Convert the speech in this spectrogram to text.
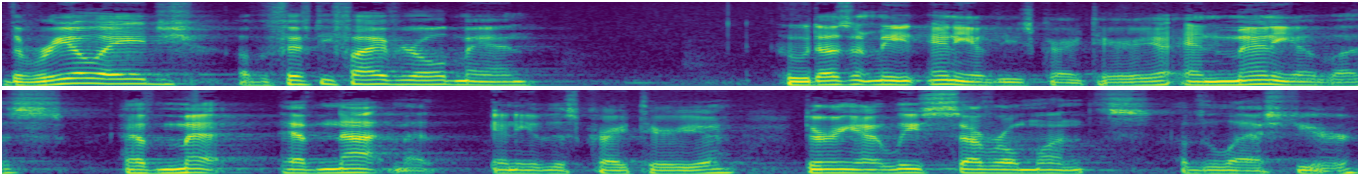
the real age of a 55 year old man who doesn't meet any of these criteria, and many of us have met, have not met any of this criteria during at least several months of the last year.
